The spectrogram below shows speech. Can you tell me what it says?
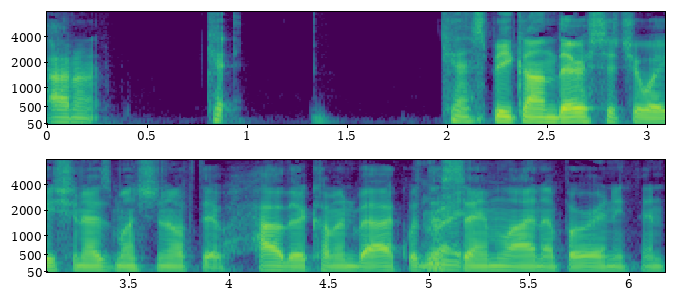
I don't can't, can't speak on their situation as much if they how they're coming back with the right. same lineup or anything.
